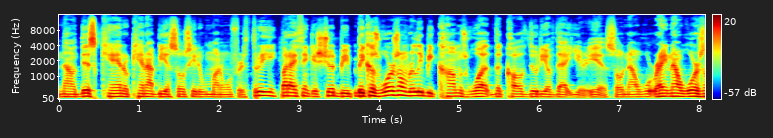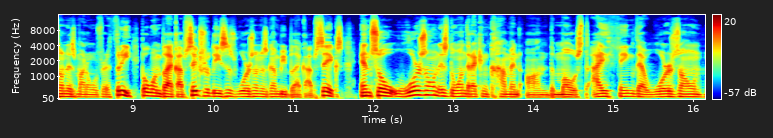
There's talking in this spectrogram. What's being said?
now this can or cannot be associated with Modern Warfare 3, but I think it should be because Warzone really becomes what the Call of Duty of that year is. So now, right now, Warzone is Modern Warfare 3, but when Black Ops 6 releases, Warzone is going to be Black Ops 6. And so Warzone is the one that I can comment on the most. I think that Warzone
